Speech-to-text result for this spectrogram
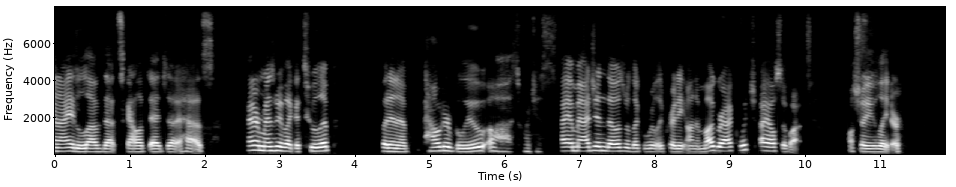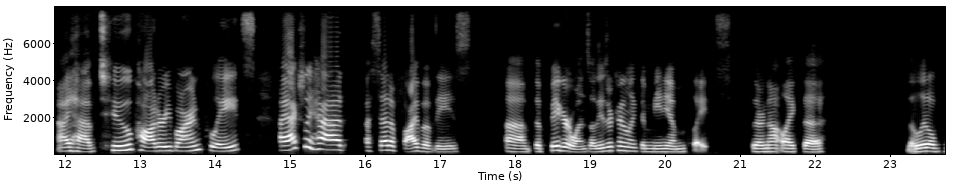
And I love that scalloped edge that it has. Kind of reminds me of like a tulip, but in a powder blue. Oh, it's gorgeous. I imagine those would look really pretty on a mug rack, which I also bought. I'll show you later. I have two Pottery Barn plates. I actually had a set of five of these, um, the bigger ones. So these are kind of like the medium plates. They're not like the the little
